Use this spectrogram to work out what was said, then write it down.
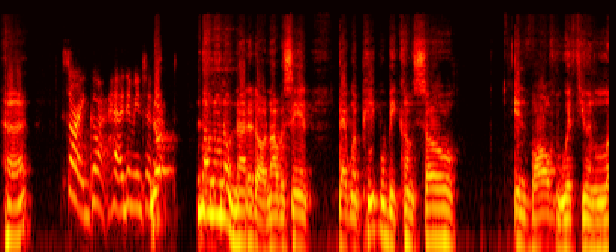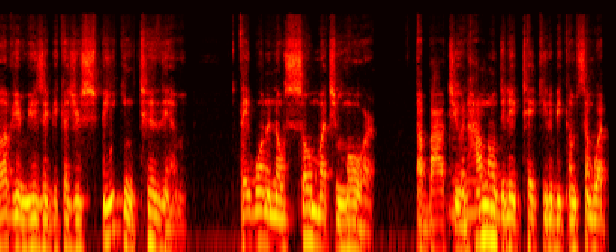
huh? Sorry, go ahead. I didn't mean to no, no, no, no, not at all. No, I was saying that when people become so involved with you and love your music because you're speaking to them. They want to know so much more about you. And how mm-hmm. long did it take you to become somewhat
